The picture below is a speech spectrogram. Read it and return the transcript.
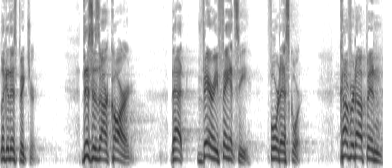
Look at this picture. This is our card. That very fancy Ford Escort covered up in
